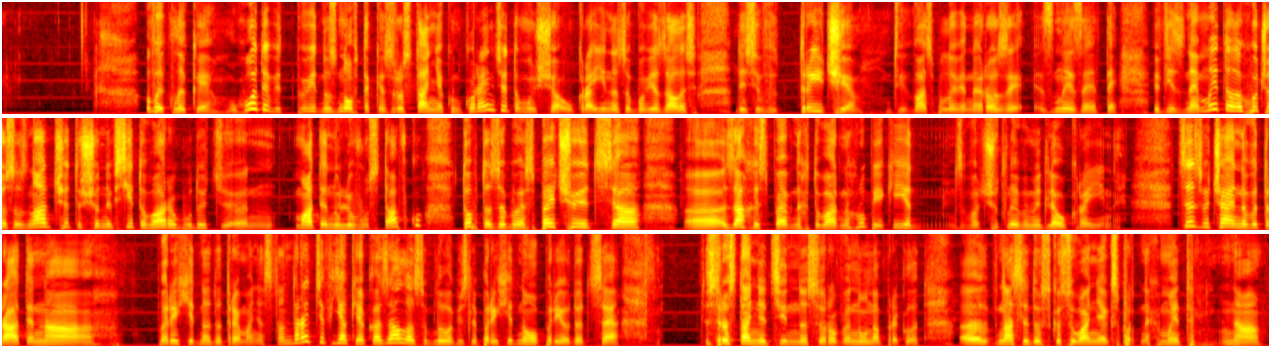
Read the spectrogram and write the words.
Виклики угоди, відповідно, знов таки зростання конкуренції, тому що Україна зобов'язалась десь втричі, два з половиною рази знизити візне мито, але хочу зазначити, що не всі товари будуть е, мати нульову ставку, тобто забезпечується е, захист певних товарних груп, які є чутливими для України. Це, звичайно, витрати на перехід на дотримання стандартів. Як я казала, особливо після перехідного періоду, це зростання цін на сировину, наприклад, е, внаслідок скасування експортних мит на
